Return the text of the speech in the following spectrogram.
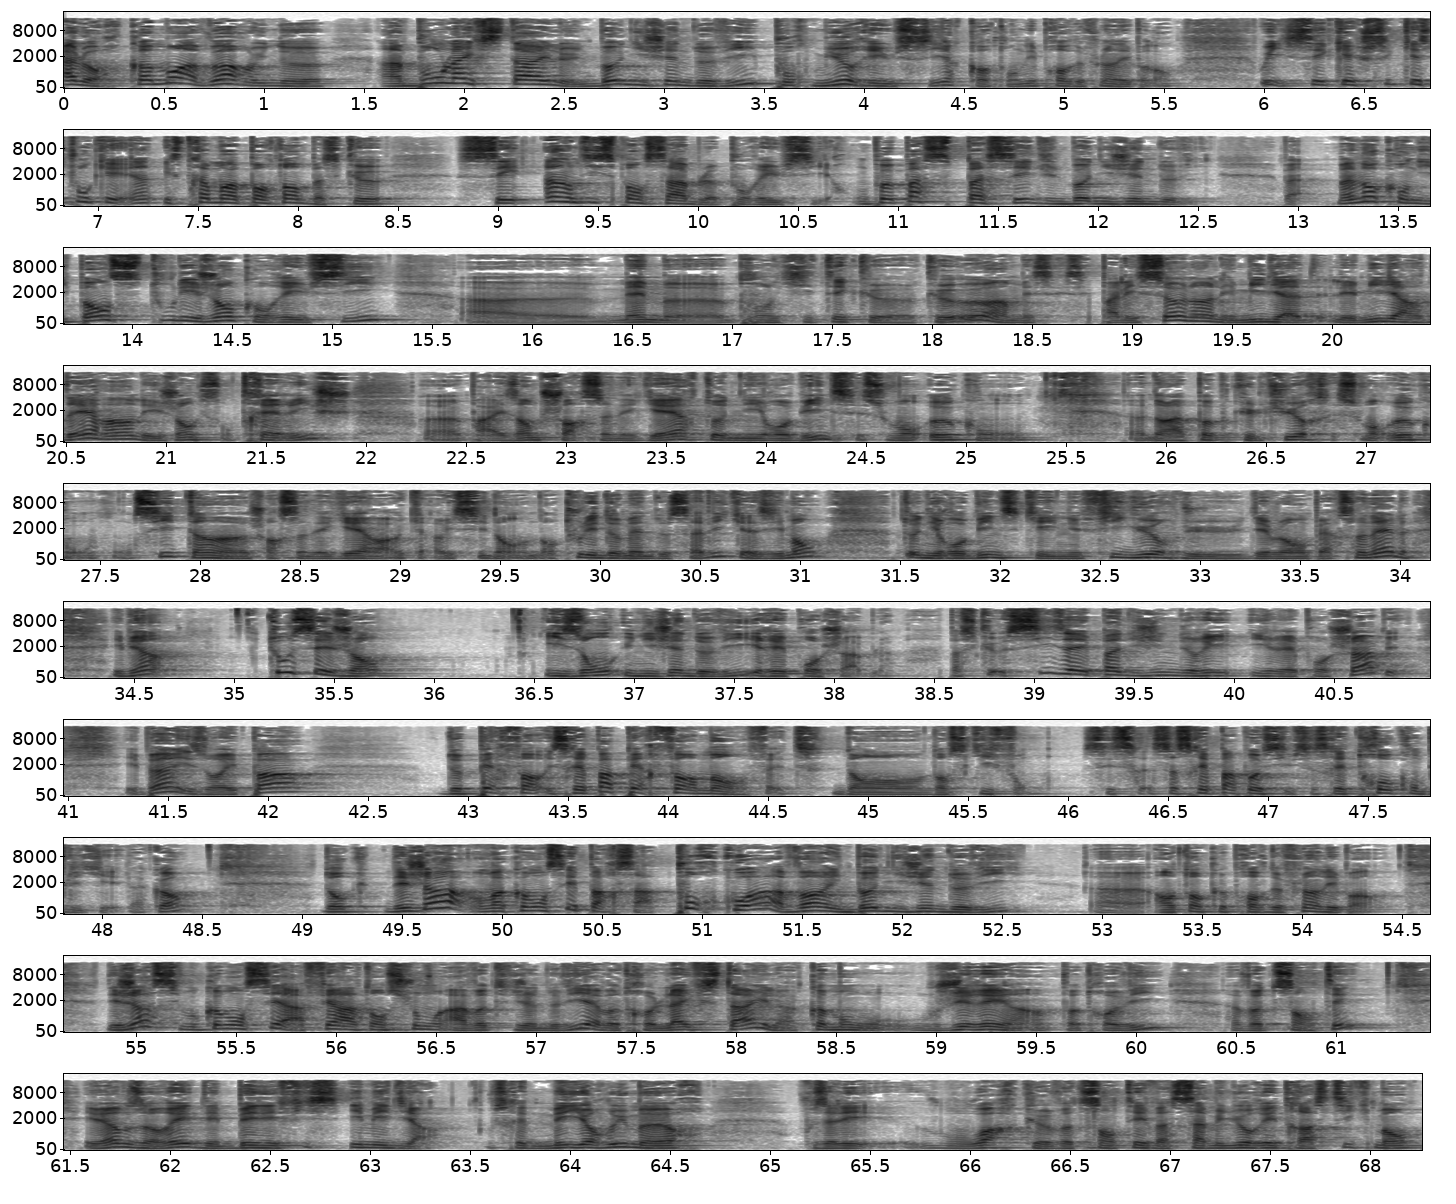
Alors, comment avoir une, un bon lifestyle, une bonne hygiène de vie pour mieux réussir quand on est prof de FLE indépendant Oui, c'est une question qui est extrêmement importante parce que c'est indispensable pour réussir. On peut pas se passer d'une bonne hygiène de vie. Bah, maintenant qu'on y pense, tous les gens qui ont réussi, euh, même euh, pour ne citer que, que eux, hein, mais c'est pas les seuls, hein, les, les milliardaires, hein, les gens qui sont très riches, euh, par exemple Schwarzenegger, Tony Robbins, c'est souvent eux qu'on, dans la pop culture, c'est souvent eux qu'on cite. Hein, Schwarzenegger qui a réussi dans, dans tous les domaines de sa vie quasiment, Tony Robbins qui est une figure du développement personnel. Eh bien, tous ces gens, ils ont une hygiène de vie irréprochable. Parce que s'ils n'avaient pas d'hygiène de vie irréprochable, eh ben ils n'auraient pas de perform ils seraient pas performants en fait dans, dans ce qu'ils font. Ça serait pas possible, ça serait trop compliqué, d'accord? Donc déjà, on va commencer par ça. Pourquoi avoir une bonne hygiène de vie euh, en tant que prof de FLE indépendant? Déjà, si vous commencez à faire attention à votre hygiène de vie, à votre lifestyle, comment vous gérez hein, votre vie, votre santé, eh bien vous aurez des bénéfices immédiats. Vous serez de meilleure humeur, vous allez voir que votre santé va s'améliorer drastiquement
